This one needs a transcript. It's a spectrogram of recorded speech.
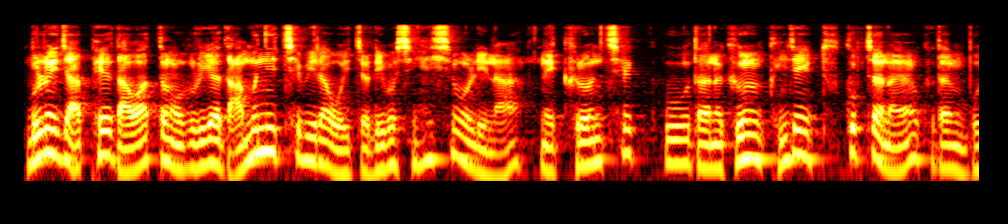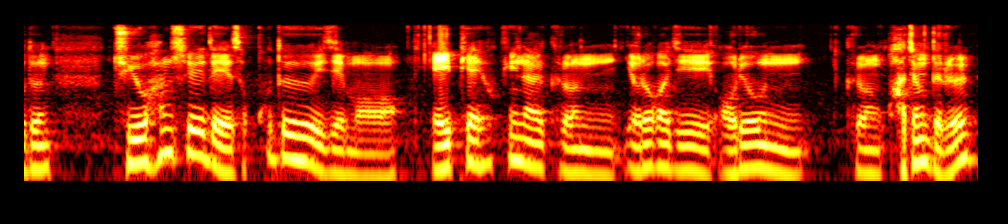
물론 이제 앞에 나왔던 우리가 나뭇잎 책이라고 있죠. reversing 핵심 원리나 네, 그런 책보다는 그건 굉장히 두껍잖아요. 그 다음에 모든 주요 함수에 대해서 코드 이제 뭐 API 호킹이나 그런 여러 가지 어려운 그런 과정들을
